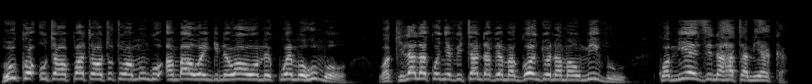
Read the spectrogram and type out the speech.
huko utawapata watoto wa mungu ambao wengine wao wamekuwemo humo wakilala kwenye vitanda vya magonjwa na maumivu kwa miezi na hata miaka.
